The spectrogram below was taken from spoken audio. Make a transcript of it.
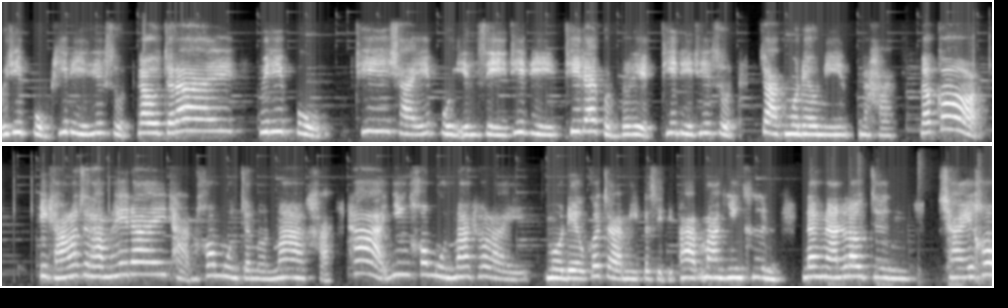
วิธีปลูกที่ดีที่สุด เราจะได้วิธีปลูกที่ใช้ปุ๋ยอินทรีย์ที่ดีที่ได้ผลผลิตที่ดีที่สุดจากโมเดลนี้นะคะ แล้วก็ อีกทั้งเราจะทำให้ได้ฐานข้อมูลจำนวนมากค่ะ ถ้ายิ่งข้อมูลมากเท่าไหร่ โมเดลก็จะมีประสิทธิภาพมากยิ่งขึ้น ดังนั้นเราจึงใช้ข้อ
